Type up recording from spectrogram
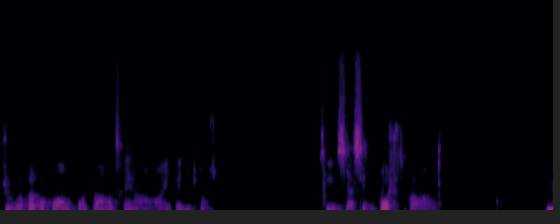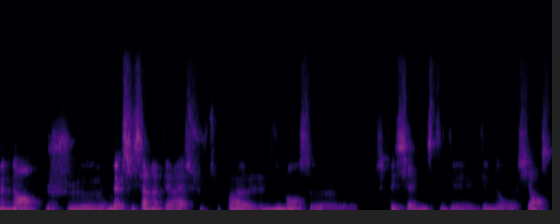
je ne vois pas pourquoi on ne pourrait pas rentrer en, état d'hypnose. C'est assez proche. Maintenant, je, même si ça m'intéresse, je ne suis pas l'immense spécialiste des, neurosciences.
